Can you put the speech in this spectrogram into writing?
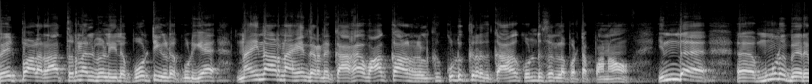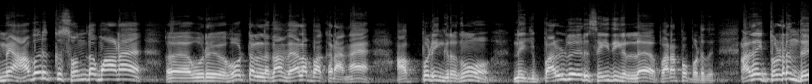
வேட்பாளராக திருநெல்வேலியில் போட்டியிடக்கூடிய நயினார் நாகேந்திரனுக்காக வாக்காளர்களுக்கு கொடுக்கறதுக்காக கொண்டு செல்லப்பட்ட பணம். இந்த மூணு பேருமே அவருக்கு சொந்தமான ஒரு ஹோட்டலில் தான் வேலை பார்க்குறாங்க. அப்படிங்கிறதும் இன்னைக்கு பல்வேறு செய்திகளில் பரப்பப்படுது. அதைத் தொடர்ந்து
